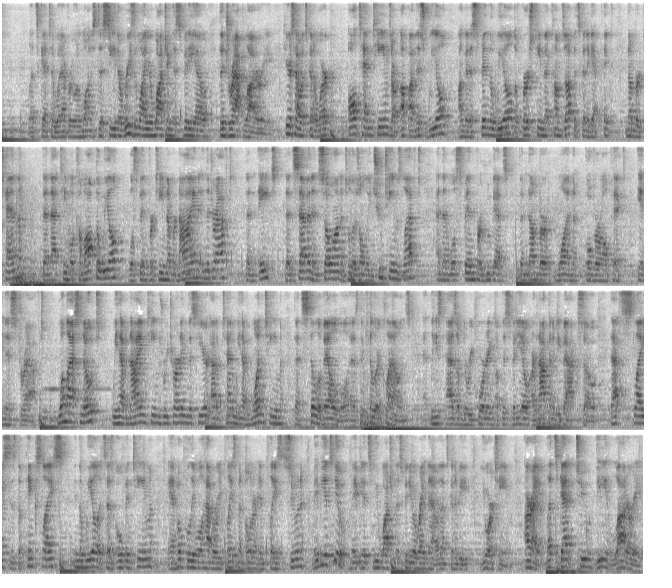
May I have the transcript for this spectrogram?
let's get to what everyone wants to see the reason why you're watching this video the draft lottery. Here's how it's to work. All 10 teams are up on this wheel. I'm to spin the wheel. The first team that comes up is to get pick number 10. Then that team will come off the wheel. We'll spin for team number 9 in the draft, then 8, then 7, and so on until there's only two teams left. And then we'll spin for who gets the number 1 overall pick in this draft. One last note we have nine teams returning this year. Out of 10, we have one team that's still available as the Killer Clowns, at least as of the recording of this video, are not going to be back. So that slice is the pink slice in the wheel. It says open team, and hopefully we'll have a replacement owner in place soon. Maybe it's you. Maybe it's you watching this video right now, and that's going to be your team. All right, let's get to the lottery.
